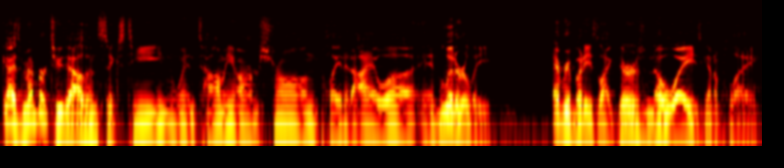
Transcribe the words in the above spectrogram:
Guys, remember 2016 when Tommy Armstrong played at Iowa and literally everybody's like, there's no way he's going to play.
